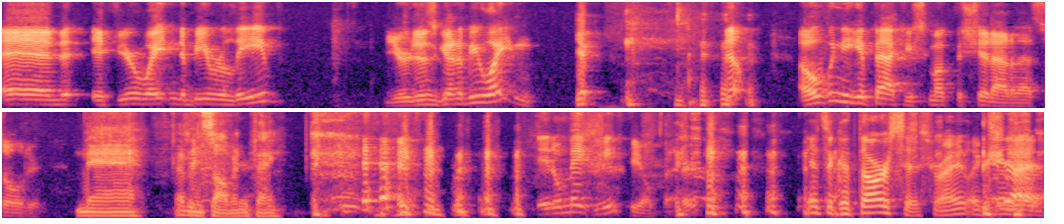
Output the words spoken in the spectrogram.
and if you're waiting to be relieved, you're just gonna be waiting. Yep. Yep. I hope when you get back, you smoke the shit out of that soldier. Nah, that didn't solve anything. It'll make me feel better. It's a catharsis, right? Like Yeah.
